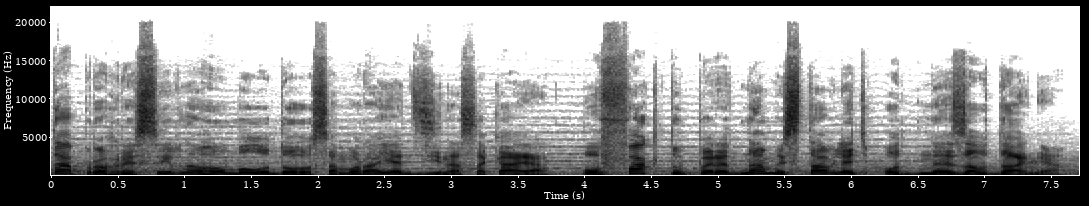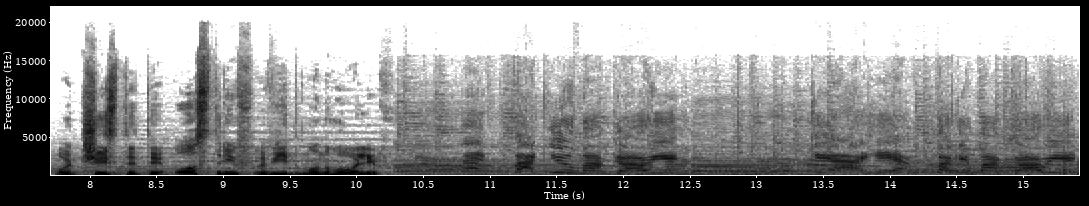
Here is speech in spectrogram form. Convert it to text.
та прогресивного молодого самурая Дзіна Сакая. По факту перед нами ставлять одне завдання очистити острів від монголів. Mongolian! Get out of here, fucking Mongolian!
